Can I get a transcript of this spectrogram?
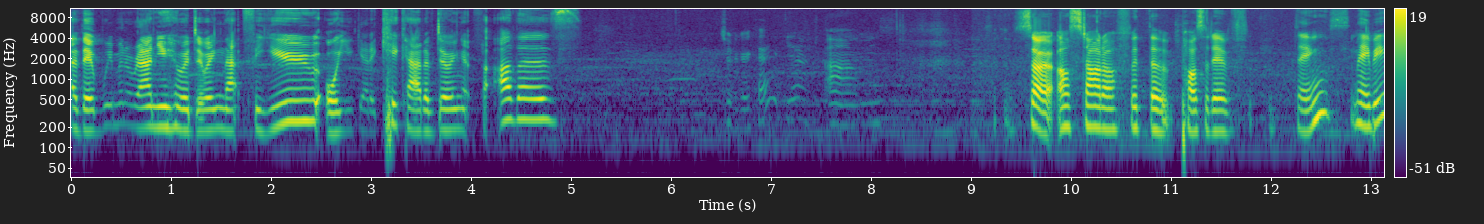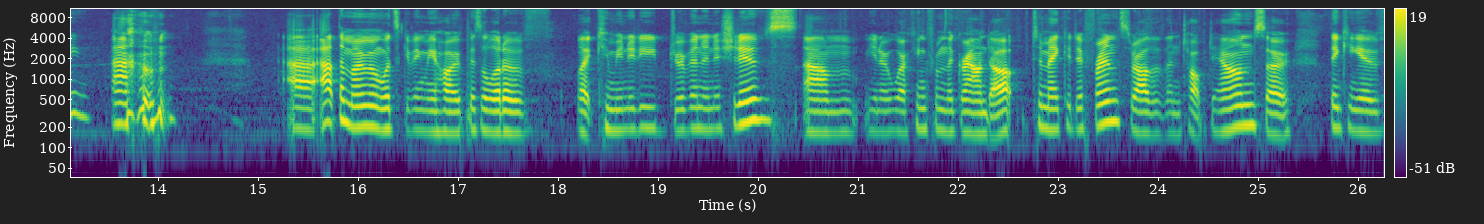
are there women around you who are doing that for you or you get a kick out of doing it for others? So I'll start off with the positive things, maybe. Um, uh, at the moment, what's giving me hope is a lot of like community-driven initiatives. Um, you know, working from the ground up to make a difference rather than top down. So, thinking of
